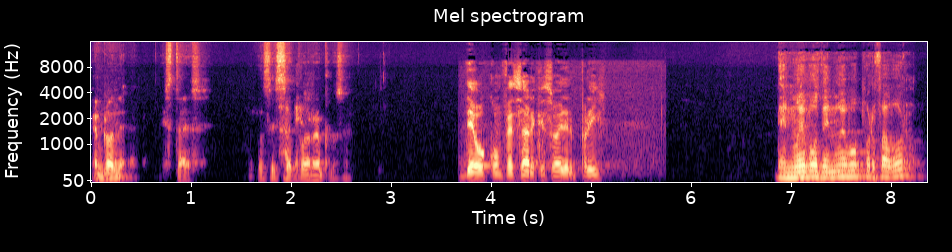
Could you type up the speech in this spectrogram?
Ejemplo, uh esta es. No sé si se puede reproducir. Debo confesar que soy del PRI. De nuevo, de nuevo, por favor.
